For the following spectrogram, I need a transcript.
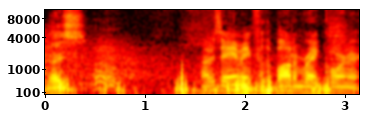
Nice. I was aiming for the bottom right corner.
